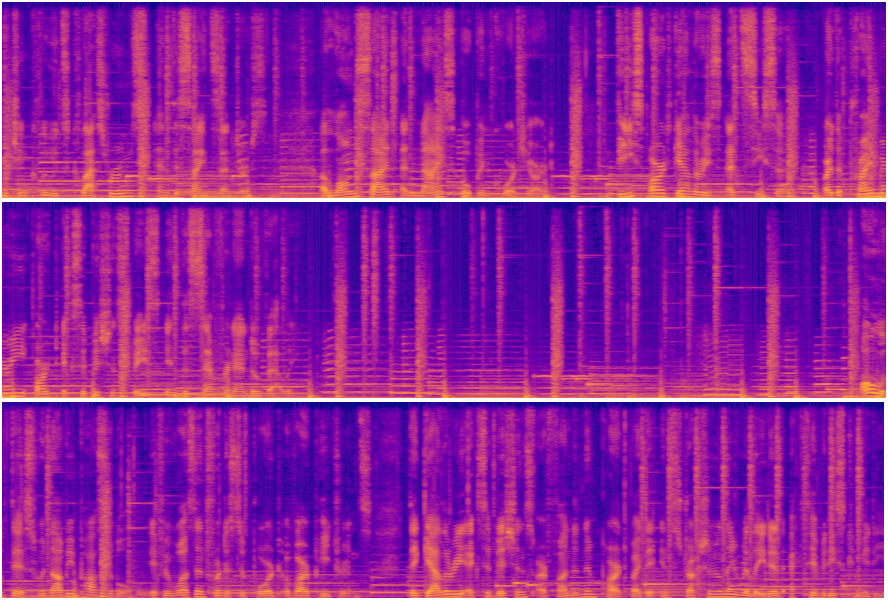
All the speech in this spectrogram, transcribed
which includes classrooms and design centers, alongside a nice open courtyard. These art galleries at CSUN are the primary art exhibition space in the San Fernando Valley. All of this would not be possible if it wasn't for the support of our patrons. The gallery exhibitions are funded in part by the Instructionally Related Activities Committee,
